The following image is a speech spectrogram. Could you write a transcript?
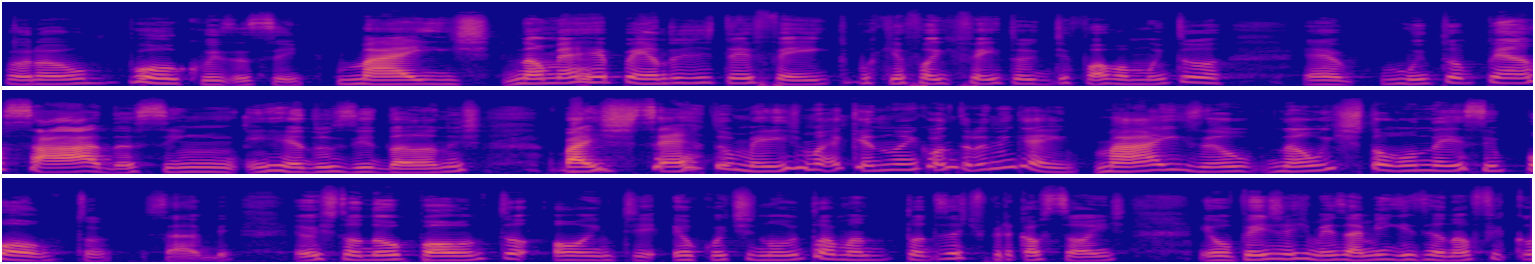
foram poucos, assim. Mas não me arrependo de ter feito, porque foi feito de forma muito é, muito pensada, assim, em reduzir danos. Mas certo mesmo é que não encontrou ninguém. Mas eu não estou nesse ponto, sabe? Eu estou no ponto onde eu continuo tomando todas as precauções. Eu vejo as minhas amigas, eu não fico,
